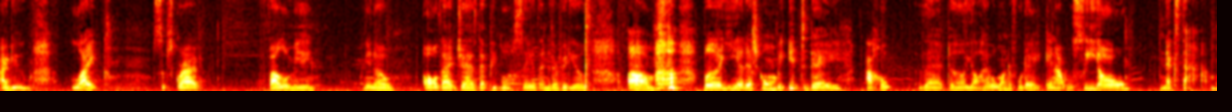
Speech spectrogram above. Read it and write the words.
I do. Like, subscribe, follow me, you know, all that jazz that people say at the end of their videos. Um, but yeah, that's gonna be it today. I hope that uh, y'all have a wonderful day and I will see y'all next time.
